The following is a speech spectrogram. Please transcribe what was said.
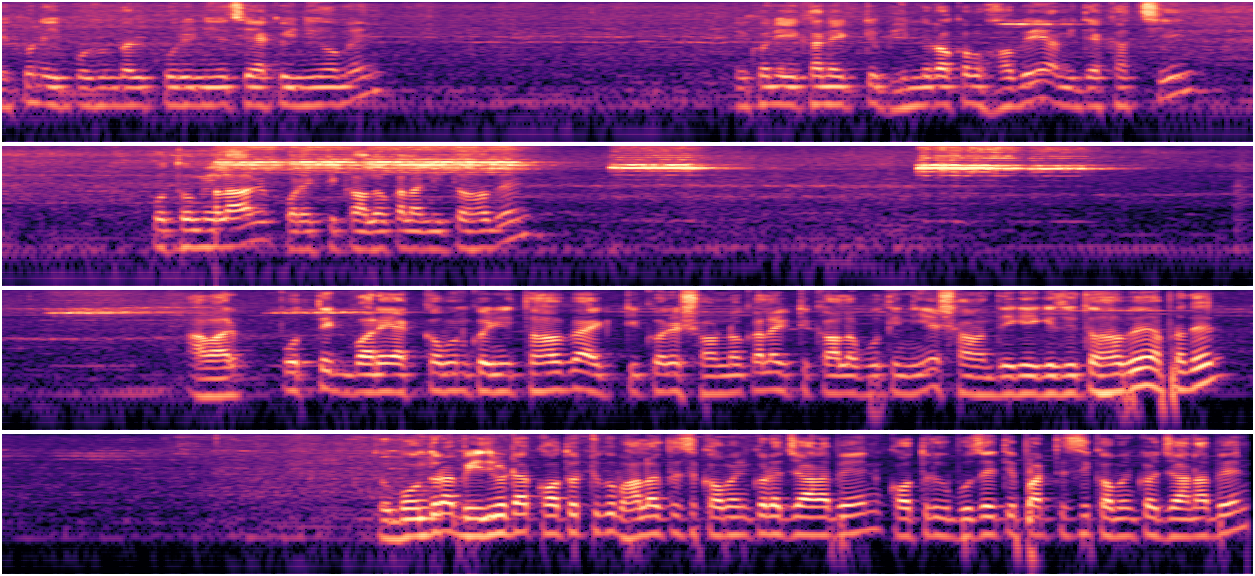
দেখুন, এই পর্যন্ত আমি করে নিয়েছি একই নিয়মে। এখন এখানে একটু ভিন্ন রকম হবে, আমি দেখাচ্ছি। প্রথম কালার, পরে একটি কালো কালার নিতে হবে। আবার প্রত্যেকবারে এক কমন করে নিতে হবে একটি করে স্বর্ণ কালার একটি কালো পুঁতি নিয়ে সামনের দিকে এগিয়ে যেতে হবে আপনাদের। তো বন্ধুরা, ভিডিওটা কতটুকু ভালো লাগতেছে কমেন্ট করে জানাবেন, কতটুকু বুঝাইতে পারতেছি কমেন্ট করে জানাবেন।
